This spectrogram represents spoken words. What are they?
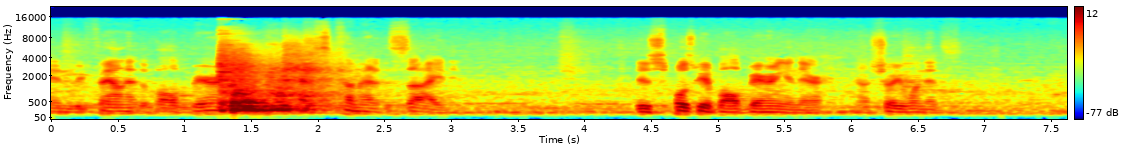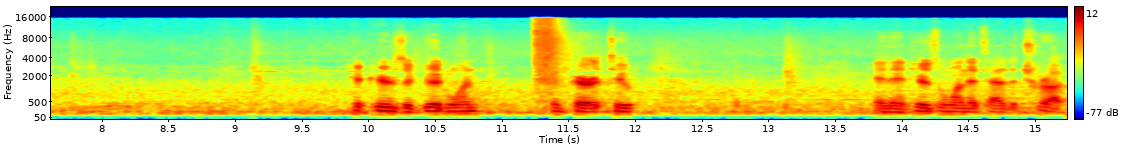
and we found that the ball bearing has come out of the side. There's supposed to be a ball bearing in there. I'll show you one that's, here's a good one, compare it to and then here's the one that's out of the truck.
